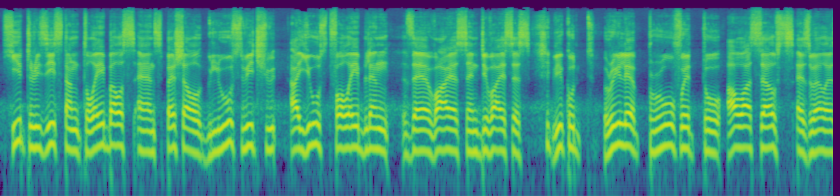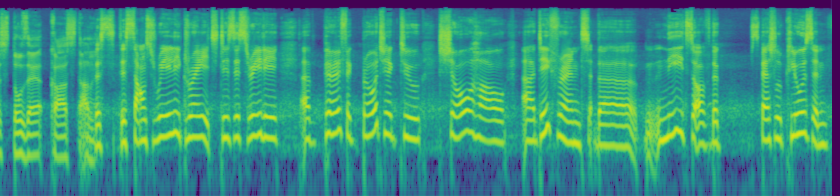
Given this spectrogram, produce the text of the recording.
heat resistant labels and special glues which are used for labeling the wires and devices. We could really prove it to ourselves as well as to the customer. This, this sounds really great. This is really a perfect project to show how uh, different the needs of the special clues and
